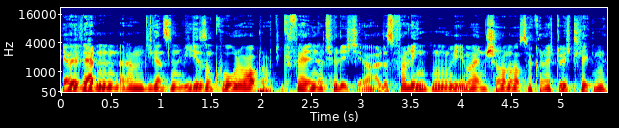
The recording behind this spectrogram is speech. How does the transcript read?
ja, wir werden ähm, die ganzen Videos und Co. überhaupt auch die Quellen natürlich äh, alles verlinken, wie immer in den Show Notes. Da könnt ihr euch durchklicken.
